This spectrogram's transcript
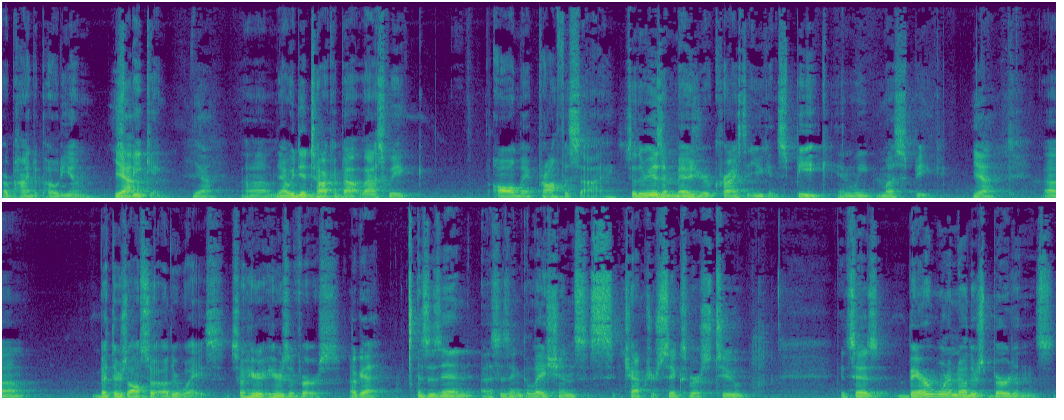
or behind a podium Yeah. speaking. yeah Um, now we did talk about last week. All may prophesy, so there is a measure of Christ that you can speak, and we must speak. yeah Um, but there's also other ways. So here, here's a verse. okay This is in this is in Galatians chapter six, verse two. It says, "Bear one another's burdens."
